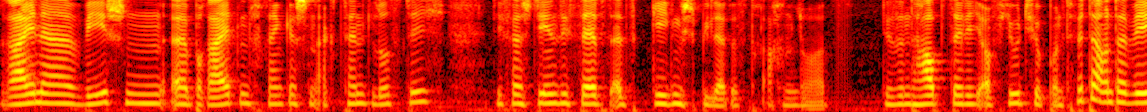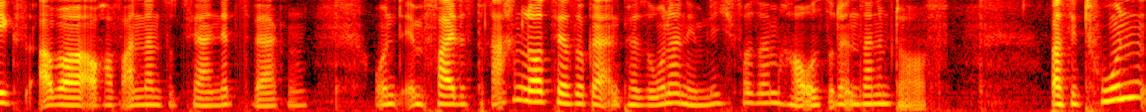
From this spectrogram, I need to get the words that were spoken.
reiner, weschen, äh, breiten fränkischen Akzent lustig. Die verstehen sich selbst als Gegenspieler des Drachenlords. Die sind hauptsächlich auf YouTube und Twitter unterwegs, aber auch auf anderen sozialen Netzwerken. Und im Fall des Drachenlords ja sogar in Persona, nämlich vor seinem Haus oder in seinem Dorf. Was sie tun,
